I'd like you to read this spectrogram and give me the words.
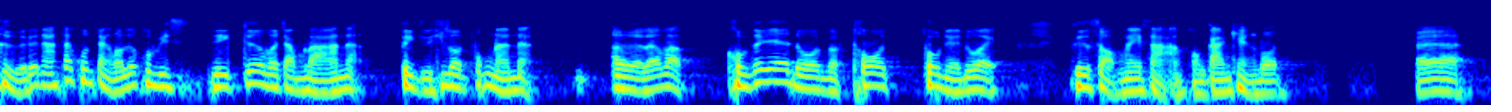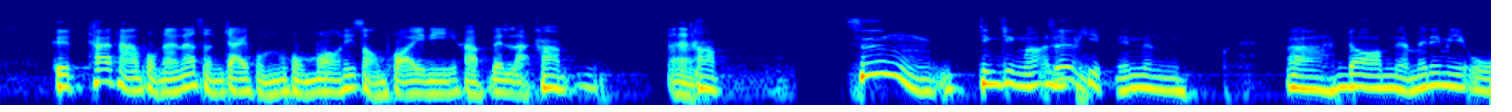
ถือด้วยนะ ถ้าคุณแต่งรถแล้วคุณมีสติกเกอร์ประจำร้านอะติดอยู่ที่รถพวกนั้นอะ เออ แล้วแบบคุณก็จะโดนแบบโทษพวกเนี้ยด้วย คือสองในสามของการแข่งรถ เออ คือถ้าถามผมนะน่าสนใจผมผมมองที่สองพอยนี้ครับ เป็นหลักครับอ่าครับ ซึ่งจริง ๆ แล้วอันซึ่นี้งผิดนิดนึงอ่าดอมเนี่ยไม่ได้มีอู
